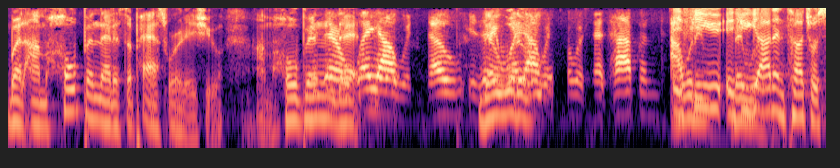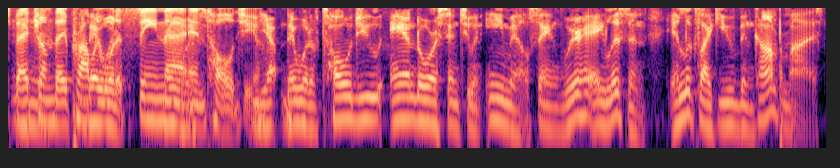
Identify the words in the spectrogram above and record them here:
But I'm hoping that it's a password issue. I'm hoping Is there that a way I would know? Is They there a way would've- I would know if that's happened? If you if you got would've- in touch with Spectrum, they probably They would would've- seen that and told you. Yep, they would have told you and or sent you an email saying, "We're hey, listen, it looks like you've been compromised.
